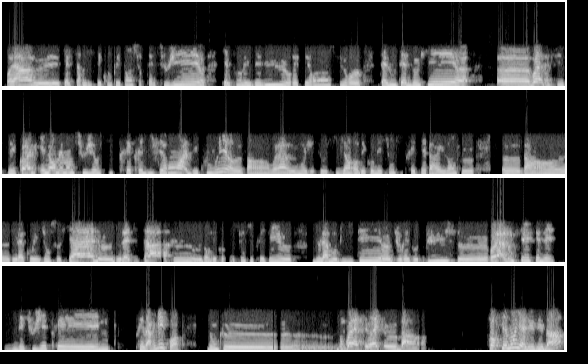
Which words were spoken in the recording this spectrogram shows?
voilà, euh, quel service est compétent sur tel sujet, euh, quels sont les élus euh, référents sur tel ou tel dossier. Euh, voilà, donc c'est quand même énormément de sujets aussi très très différents à découvrir. Enfin voilà, moi j'étais aussi bien dans des commissions qui traitaient par exemple euh, ben, de la cohésion sociale, de l'habitat, que dans des commissions qui traitaient de la mobilité, du réseau de bus. voilà, donc c'est des, des sujets très très variés quoi. Donc donc voilà, c'est vrai que ben forcément il y a des débats,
